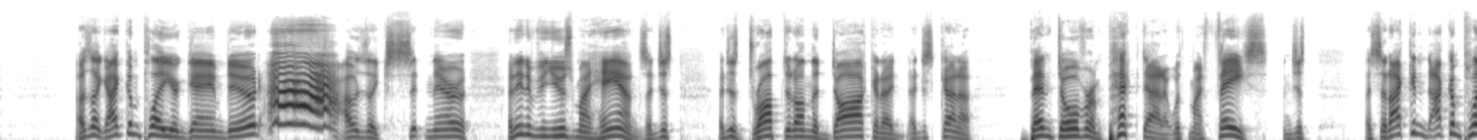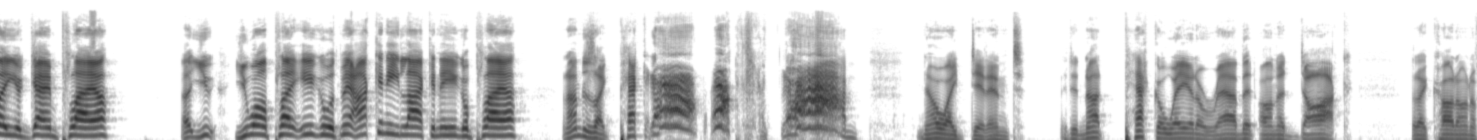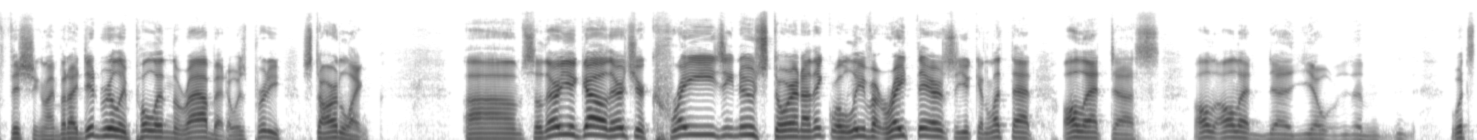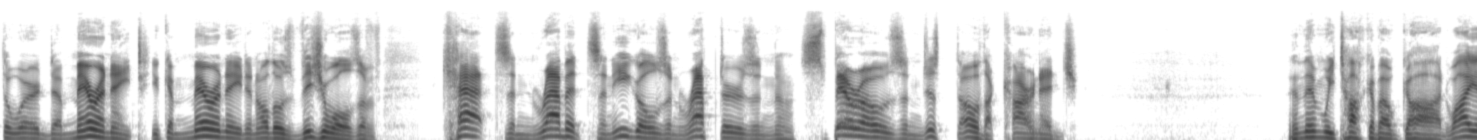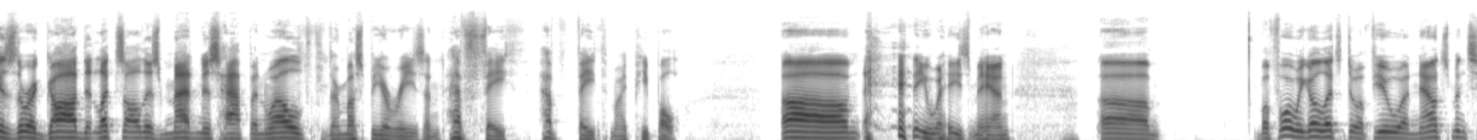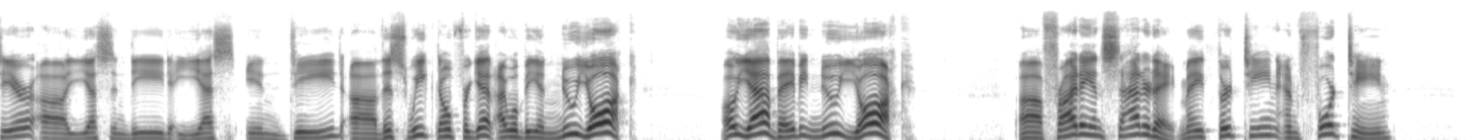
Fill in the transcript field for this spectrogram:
I was like, I can play your game, dude. Ah! I was like sitting there. I didn't even use my hands. I just I just dropped it on the dock and I, I just kind of bent over and pecked at it with my face and just I said, I can I can play your game, player. Uh, you you want to play eagle with me? I can eat like an eagle, player. And I'm just like pecking. No, I didn't. I did not peck away at a rabbit on a dock that I caught on a fishing line, but I did really pull in the rabbit. It was pretty startling. Um, so there you go. There's your crazy news story, and I think we'll leave it right there so you can let that all that uh, all all that uh, you know. Um, What's the word? Uh, marinate. You can marinate in all those visuals of cats and rabbits and eagles and raptors and uh, sparrows and just oh the carnage. And then we talk about God. Why is there a God that lets all this madness happen? Well, there must be a reason. Have faith. Have faith, my people. Um anyways, man. Um before we go, let's do a few announcements here. Uh, yes, indeed. Yes, indeed. Uh, this week, don't forget, I will be in New York. Oh, yeah, baby, New York. Uh, Friday and Saturday, May 13 and 14.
